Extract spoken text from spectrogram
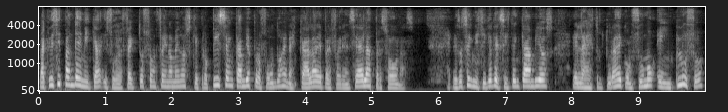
La crisis pandémica y sus efectos son fenómenos que propician cambios profundos en la escala de preferencia de las personas. Esto significa que existen cambios en las estructuras de consumo e incluso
